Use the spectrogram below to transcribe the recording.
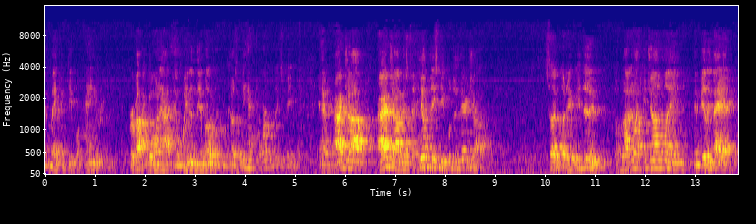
and making people angry. We're about going out and winning them over because we have to work with these people. And our job, our job is to help these people do their job. So whatever you do, don't go out there like you John Wayne and Billy Bad.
